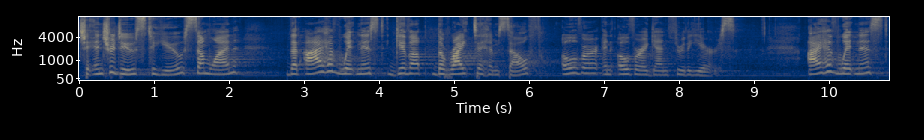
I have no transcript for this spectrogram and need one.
to introduce to you someone that I have witnessed give up the right to himself over and over again through the years. I have witnessed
